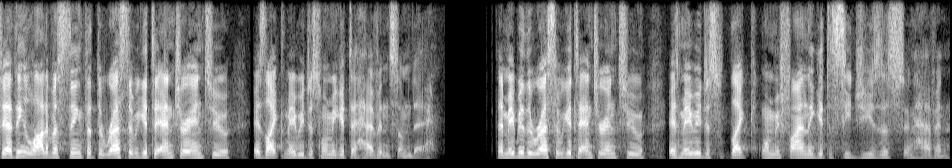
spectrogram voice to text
See, I think a lot of us think that the rest that we get to enter into is like maybe just when we get to heaven someday. That maybe the rest that we get to enter into is maybe just like when we finally get to see Jesus in heaven.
